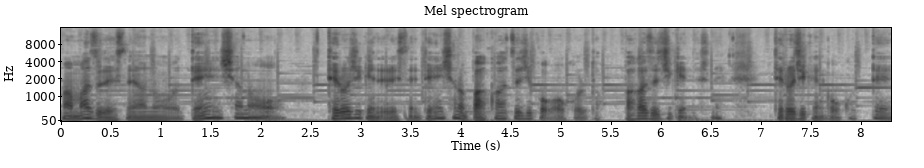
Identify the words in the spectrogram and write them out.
まあまずですね、あの、電車のテロ事件でですね、電車の爆発事故が起こると。爆発事件ですね。テロ事件が起こって、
